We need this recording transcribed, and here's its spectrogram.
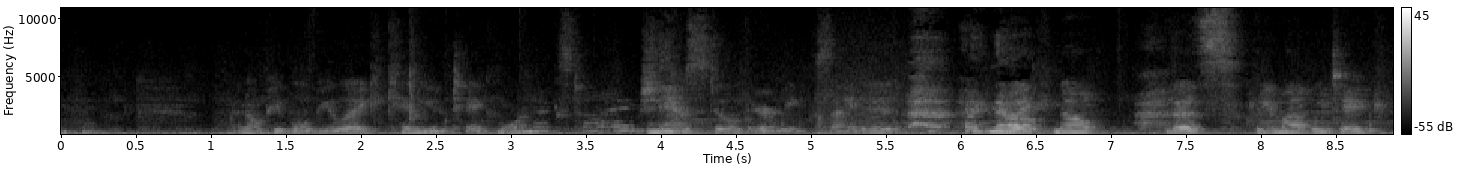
Mm-hmm. I know people will be like, "Can you take more next time?" She Yeah. was still very excited. I know. Like, no, that's the amount we take.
